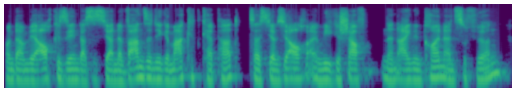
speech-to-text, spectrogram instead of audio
Und da haben wir auch gesehen, dass es ja eine wahnsinnige Market Cap hat. Das heißt, die haben es ja auch irgendwie geschafft, einen eigenen Coin einzuführen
